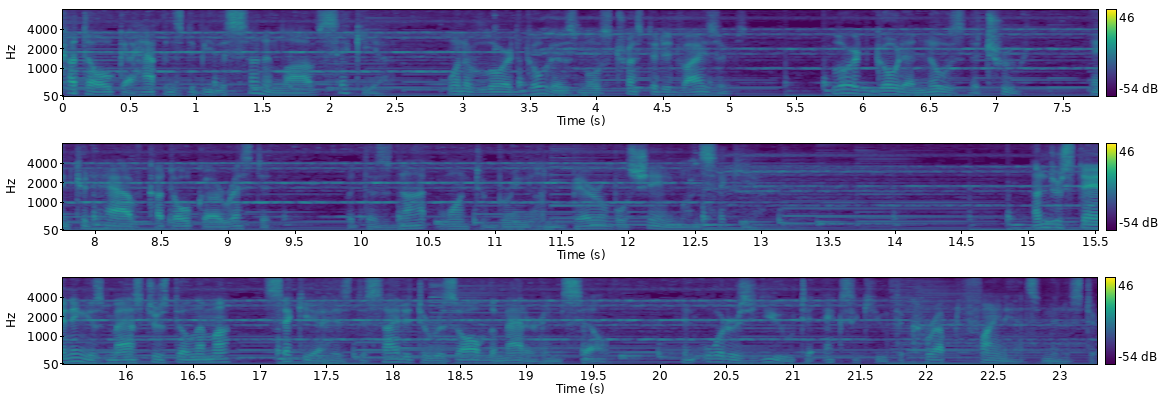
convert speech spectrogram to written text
Kataoka happens to be the son-in-law of Sekiya, one of Lord Gohda's most trusted advisors. Lord Gohda knows the truth and could have Kataoka arrested, but does not want to bring unbearable shame on Sekiya. Understanding his master's dilemma, Sekiya has decided to resolve the matter himself and orders you to execute the corrupt finance minister.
